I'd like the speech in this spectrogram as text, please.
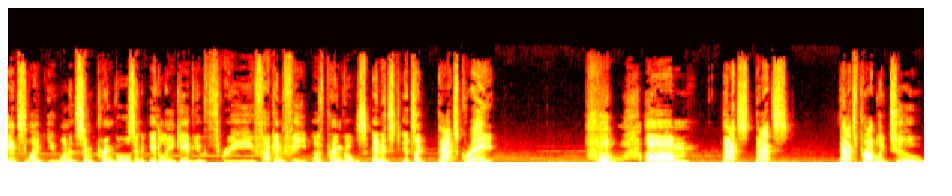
it's like you wanted some Pringles and Italy gave you three fucking feet of Pringles, and it's it's like that's great. Whew. Um, that's that's that's probably too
